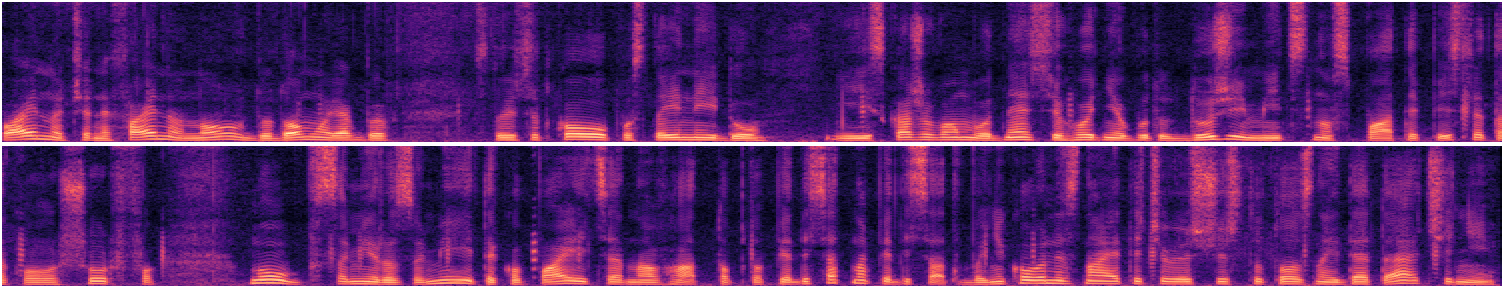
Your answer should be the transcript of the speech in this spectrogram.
файно чи не файно, але додому якби 100% постійно йду. І скажу вам одне, сьогодні я буду дуже міцно спати після такого шурфу. Ну, самі розумієте, копається навгад. Тобто 50 на 50. Ви ніколи не знаєте, чи ви щось тут знайдете, чи ні.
